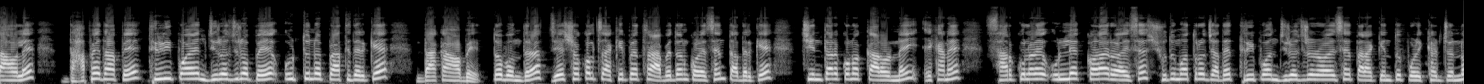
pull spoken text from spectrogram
তাহলে ধাপে ধাপে থ্রি পয়েন্ট জিরো জিরো পেয়ে উত্তীর্ণ প্রার্থীদেরকে ডাকা হবে। তো বন্ধুরা, যে সকল চাকরি প্রার্থীরা আবেদন করেছেন, তাদেরকে চিন্তার কোনো কারণ নেই। এখানে সার্কুলারে উল্লেখ করা রয়েছে, শুধুমাত্র যাদের থ্রি পয়েন্ট জিরো জিরো রয়েছে, তারা কিন্তু পরীক্ষার জন্য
